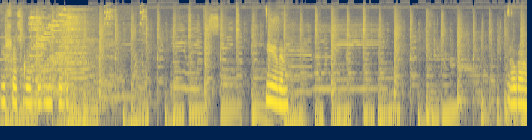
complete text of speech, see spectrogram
Jeszcze sobie weźmę kredyt. Nie wiem. Dobra,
